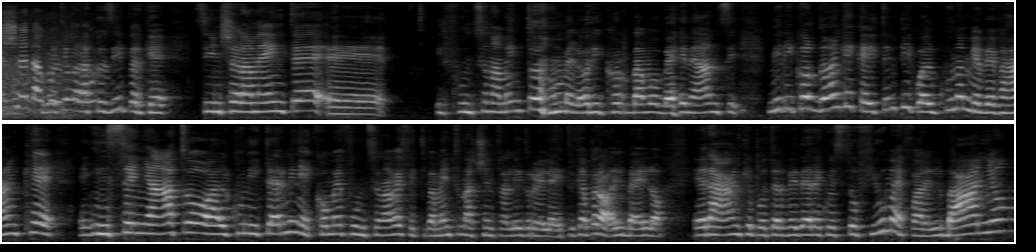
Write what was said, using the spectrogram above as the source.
esce da quel... Mettiamola così perché sinceramente... Eh, il funzionamento non me lo ricordavo bene, anzi mi ricordo anche che ai tempi qualcuno mi aveva anche insegnato alcuni termini e come funzionava effettivamente una centrale idroelettrica, però il bello era anche poter vedere questo fiume e fare il bagno,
